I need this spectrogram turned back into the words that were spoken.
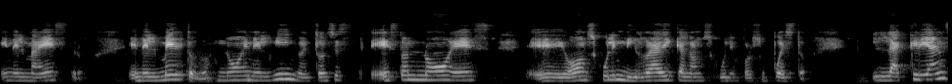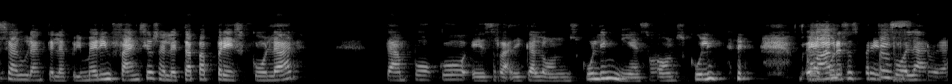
en el maestro, en el método, no en el niño. Entonces, esto no es eh, unschooling ni radical unschooling, por supuesto. La crianza durante la primera infancia, o sea, la etapa preescolar, tampoco es radical unschooling ni es unschooling. por eso es preescolar, ¿verdad?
